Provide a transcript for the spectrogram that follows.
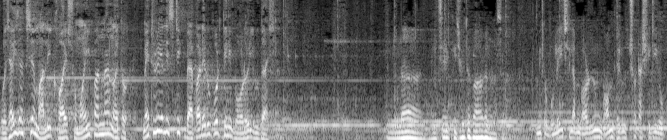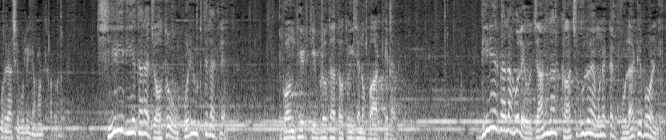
বোঝাই যাচ্ছে মালিক হয় সময়ই পান না নয়তো মেটেরিয়ালিস্টিক ব্যাপারের উপর তিনি বড়ই উদাসীন। না নিচে কিছুই তো পাওয়া গেল না স্যার। আমি তো বলেইছিলাম গর্ডন গন্ধের উচ্চটা সিঁড়ির উপরে আছে বলেই আমার ধারণা। সিঁড়ি দিয়ে তারা যত উপরে উঠতে লাগলেন গন্ধের তীব্রতা ততই যেন বাড়তে লাগল। দিনের বেলা হলেও জানলার কাঁচগুলো এমন একটা ঘোলাটে বর্ণের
